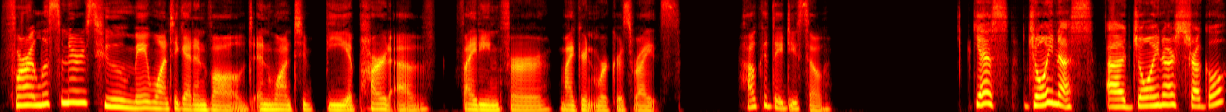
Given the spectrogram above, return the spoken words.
For our listeners who may want to get involved and want to be a part of fighting for migrant workers' rights, how could they do so? Yes, join us. Uh, join our struggle,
